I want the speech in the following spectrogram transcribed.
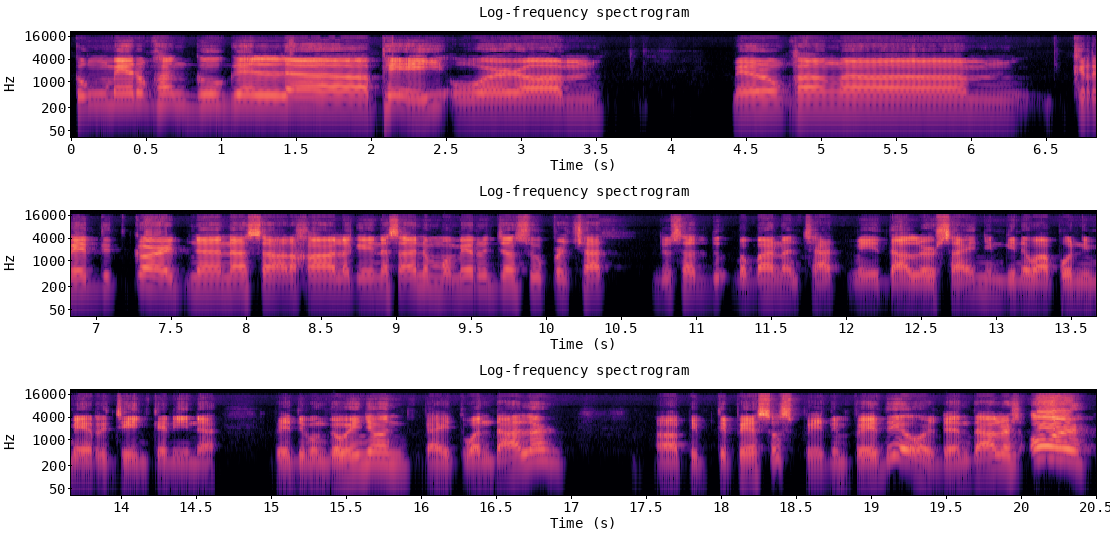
kung meron kang Google uh, Pay or um, meron kang um, credit card na nasa nakalagay na sa ano mo, meron diyan super chat do sa baba ng chat, may dollar sign yung ginawa po ni Mary Jane kanina. Pwede mong gawin yon kahit $1, uh, 50 pesos, pwede pwede, or $10. Or,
